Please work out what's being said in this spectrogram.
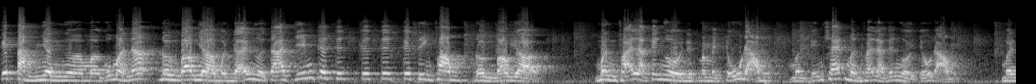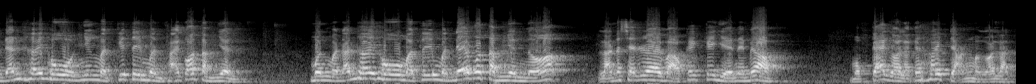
cái tầm nhìn mà của mình á đừng bao giờ mình để người ta chiếm cái cái cái cái cái tiên phong đừng bao giờ mình phải là cái người mà mày chủ động. Mình kiểm soát mình phải là cái người chủ động. Mình đánh thế thua, nhưng mà cái team mình phải có tầm nhìn. Mình mà đánh thế thua mà team mình đéo có tầm nhìn nữa, là nó sẽ rơi vào cái cái gì này biết không? Một cái gọi là cái thế trận mà gọi là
